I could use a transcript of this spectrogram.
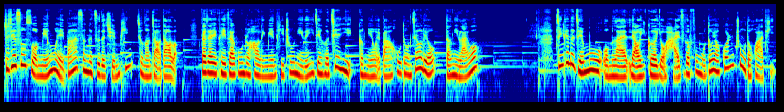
直接搜索“明尾巴”三个字的全拼就能找到了。大家也可以在公众号里面提出你的意见和建议，跟绵尾巴互动交流，等你来哦。今天的节目，我们来聊一个有孩子的父母都要关注的话题。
